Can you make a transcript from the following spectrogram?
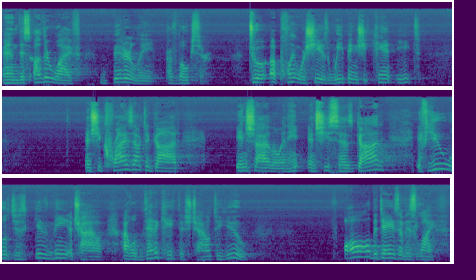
and this other wife bitterly provokes her to a point where she is weeping, she can't eat. And she cries out to God in Shiloh, and, he, and she says, God, if you will just give me a child, I will dedicate this child to you all the days of his life.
